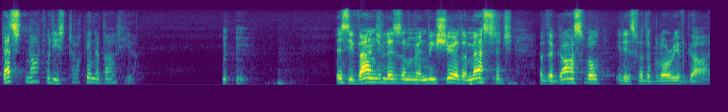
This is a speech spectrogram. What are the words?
That's not what he's talking about here. Mm-mm. This evangelism, when we share the message of the gospel, it is for the glory of God.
